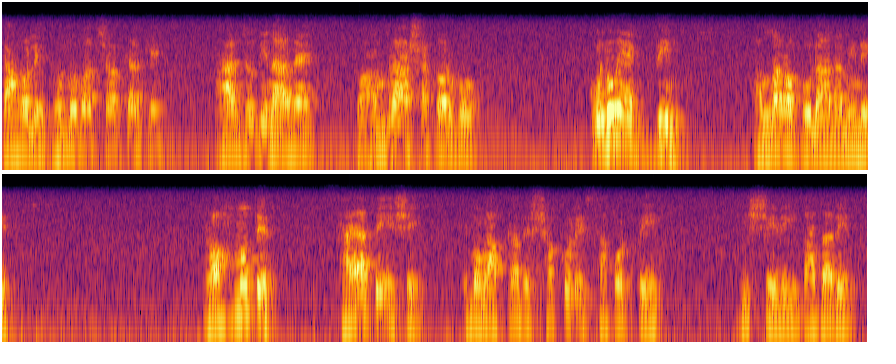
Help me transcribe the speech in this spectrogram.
তাহলে ধন্যবাদ সরকারকে। আর যদি না নেয়, তো আমরা আশা করব কোনো একদিন আল্লাহ রব্বুল আলমিনের রহমতের ছায়াতে এসে এবং আপনাদের সকলের সাপোর্ট পেয়ে বিশ্বের এই বাজারের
